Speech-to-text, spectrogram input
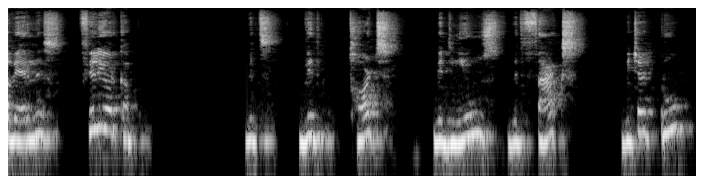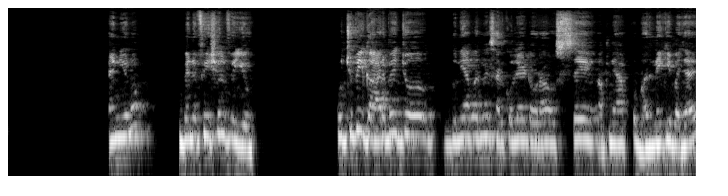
awareness fill your cup with with thoughts, with news, with facts, which are true and, you know, beneficial for you. कुछ भी गार्बेज जो दुनिया भर में सर्कुलेट हो रहा है, उससे अपने आप को भरने की बजाय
